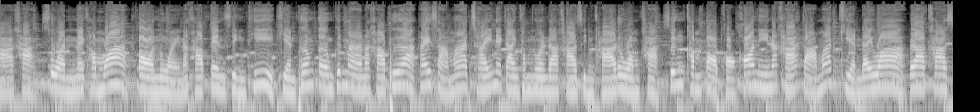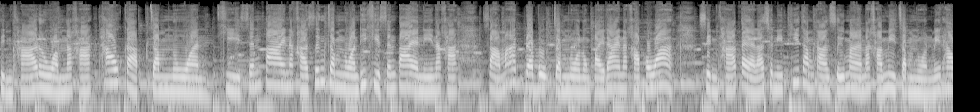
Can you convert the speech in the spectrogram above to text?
าค่ะ ส่วนในคำว่าต่อหน่วยนะคะ เป็นสิ่งที่เขียนเพิ่มเติมขึ้นมานะคะ เพื่อให้สามารถใช้ในการคำนวณราคาสินค้ารวมค่ะ ซึ่งคำตอบของข้อนี้นะคะ สามารถเขียนได้ว่าราคาสินค้ารวมนะคะ เท่ากับจำนวนขีดเส้นใต้นะคะ ซึ่งจำนวนที่ขีดเส้นใต้อันนี้นะคะ สามารถระบุจำนวนลงไปได้นะคะ เพราะว่าสินค้าแต่ละชนิดที่ทำการซื้อมานะคะ มีจำนวนไม่เท่า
